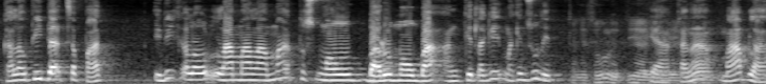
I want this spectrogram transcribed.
kalau tidak cepat, ini kalau lama-lama terus mau baru mau bangkit lagi makin sulit. Agak sulit, iya, iya, Ya, iya. karena maaf lah,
